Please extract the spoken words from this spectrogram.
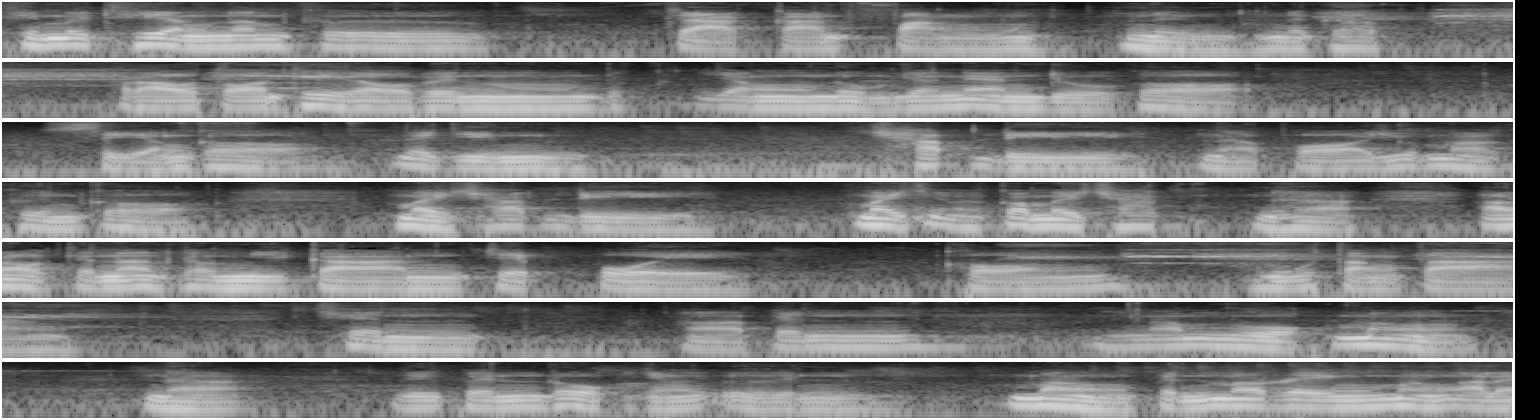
ที่ไม่เที่ยงนั้นคือจากการฟังหนึ่งนะครับ เราตอนที่เราเป็นยังหนุ่มยังแน่นอยู่ก็เสียงก็ได้ยินชัดดีนะพออายุมากขึ้นก็ไม่ชัดดีไม่ก็ไม่ชัดนะฮะแล้วนอกจากนั้นก็มีการเจ็บป่วยของหูต่างๆ เช่นเป็นน้ำหนวกมั่งนะหรือเป็นโรคอย่างอื่น มั่งเป็นมะเร็งมั่งอะไร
